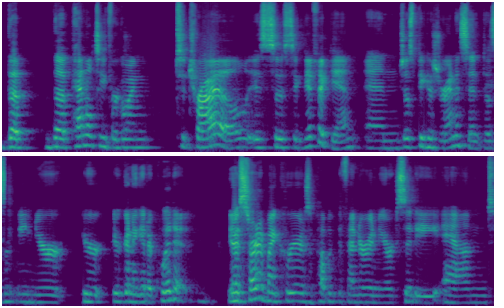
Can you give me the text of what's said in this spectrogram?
the the penalty for going to trial is so significant and just because you're innocent doesn't mean you're you're you're going to get acquitted. You know, I started my career as a public defender in New York City and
